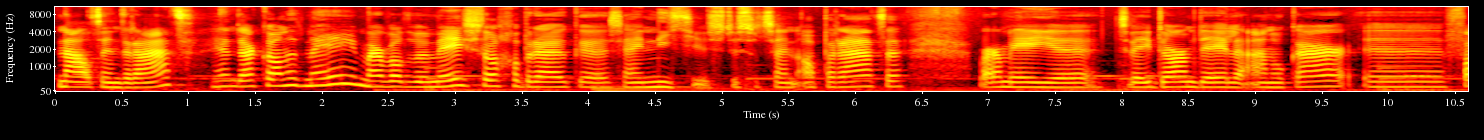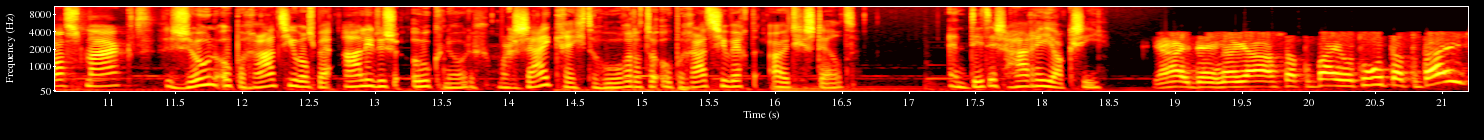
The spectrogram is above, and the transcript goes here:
naald en draad. Hè, daar kan het mee. Maar wat we meestal gebruiken zijn nietjes. Dus dat zijn apparaten waarmee je twee darmdelen aan elkaar uh, vastmaakt. Zo'n operatie was bij Ali dus ook nodig. Maar zij kreeg te horen dat de operatie werd uitgesteld. En dit is haar reactie. Ja, ik denk, nou ja, als dat erbij hoort, hoort dat erbij.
